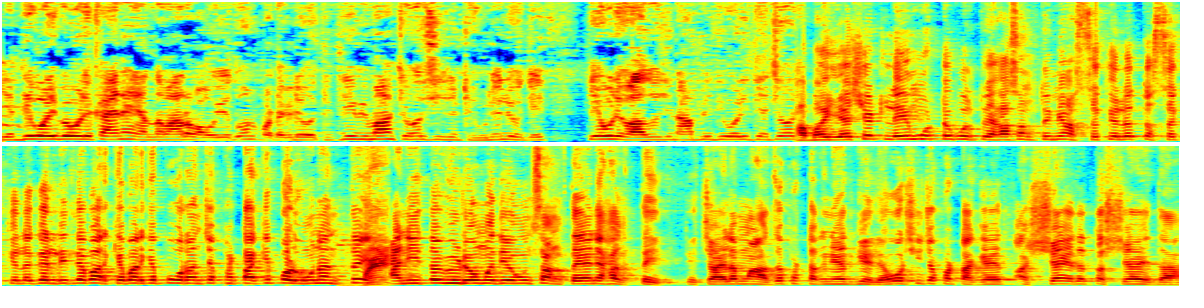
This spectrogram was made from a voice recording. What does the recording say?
या दिवाळी बिवळी काय नाही यंदा मला भाऊ हे दोन फटाकडे होते. ते बी मागच्या वर्षी जे ठेवलेले होते तेवढे वाजवायचे आणि आपली दिवाळी त्याच्यावर हा भैया शेट लय मोठं बोलतोय. हा सांगतोय मी असं केलं तसं केलं. गल्लीतल्या बारक्या बारक्या पोरांचे फटाके पडवून आणतोय आणि इथं व्हिडिओमध्ये येऊन सांगताय आणि हाकतंय. त्याच्या माझं फटाके आहेत. गेल्या वर्षीच्या फटाके आहेत. अशा आहेत तशा आहेत हा.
